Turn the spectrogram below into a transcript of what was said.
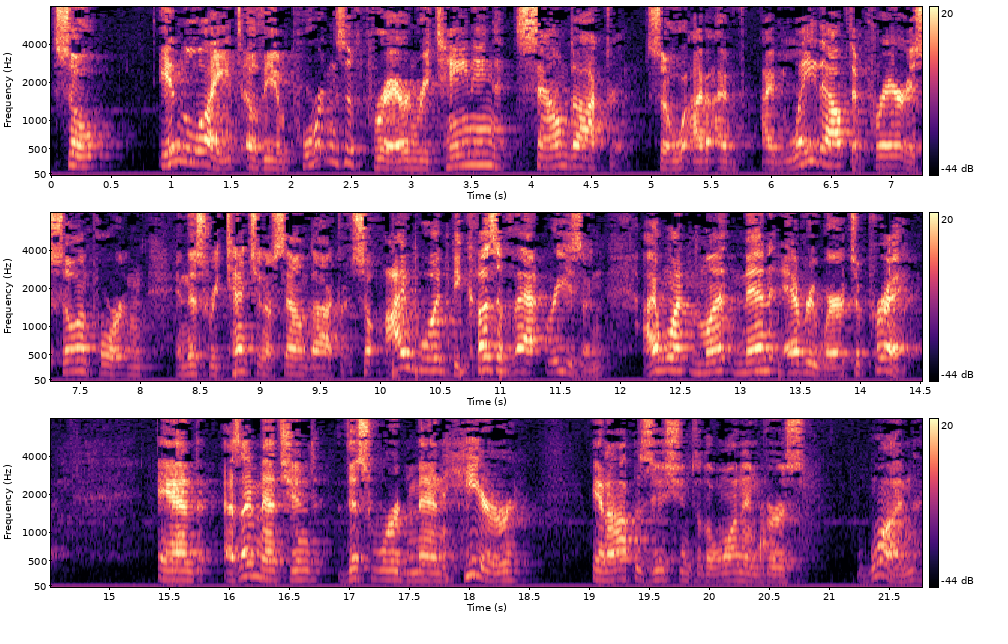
So in light of the importance of prayer and retaining sound doctrine. So I've, I've, I've, laid out that prayer is so important in this retention of sound doctrine. So I would, because of that reason, I want men everywhere to pray. And as I mentioned, this word men here, in opposition to the one in verse one,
